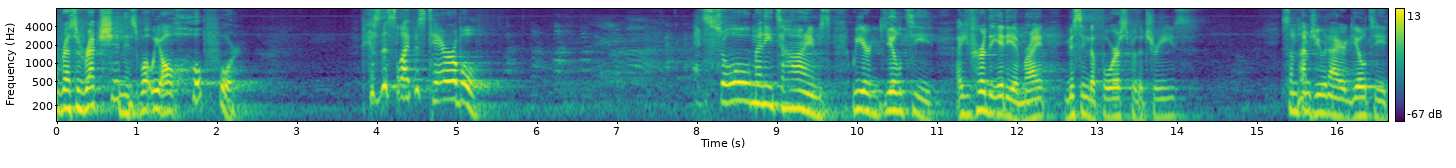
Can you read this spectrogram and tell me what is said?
The resurrection is what we all hope for. Because this life is terrible. And so many times we are guilty. Uh, you've heard the idiom, right? Missing the forest for the trees. Sometimes you and I are guilty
